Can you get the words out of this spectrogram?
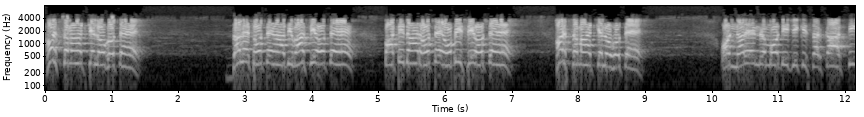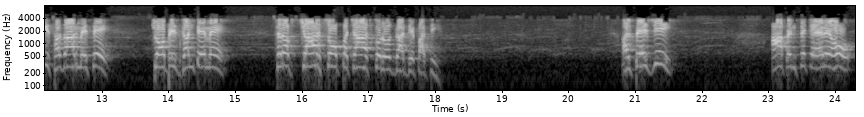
हर समाज के लोग होते हैं। दलित होते हैं, आदिवासी होते हैं पाटीदार होते हैं ओबीसी होते हैं, हर समाज के लोग होते हैं। और नरेंद्र मोदी जी की सरकार तीस हज़ार में से 24 घंटे में सिर्फ़ 450 को रोज़गार दे पाती अल्पेश जी, आप इनसे कह रहे हो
